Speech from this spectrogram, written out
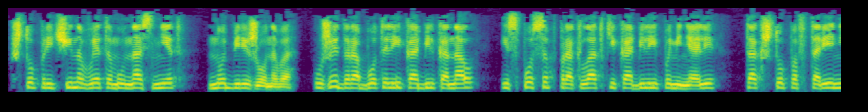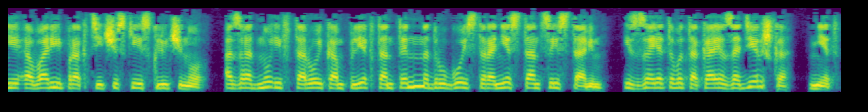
что причина в этом у нас нет, но береженого. Уже доработали и кабель-канал, и способ прокладки кабелей поменяли, так что повторение аварии практически исключено, а заодно и второй комплект антенн на другой стороне станции ставим. Из-за этого такая задержка? Нет.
